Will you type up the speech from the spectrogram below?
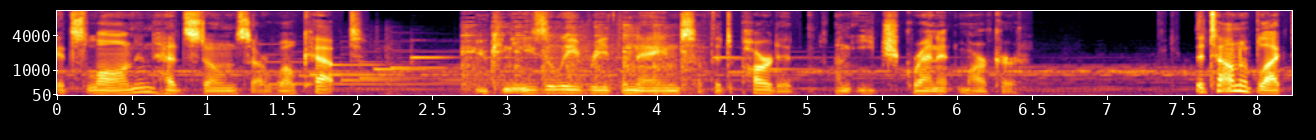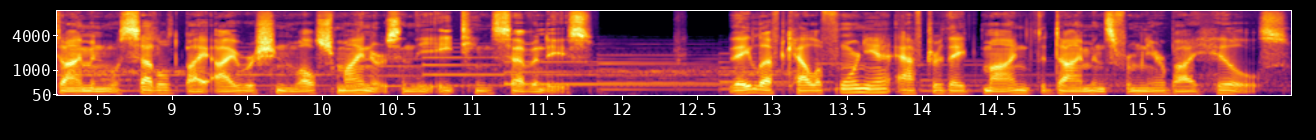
its lawn and headstones are well kept. You can easily read the names of the departed on each granite marker. The town of Black Diamond was settled by Irish and Welsh miners in the 1870s. They left California after they'd mined the diamonds from nearby hills.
